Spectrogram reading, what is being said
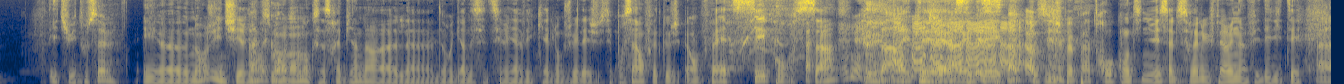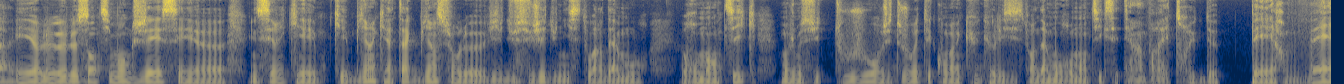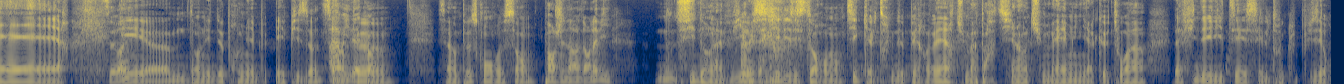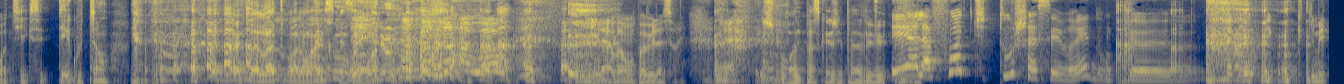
Et tu es tout seul Et euh, non, j'ai une chérie Ah, en ce moment, donc ça serait bien de, la- la- de regarder cette série avec elle. Donc je vais, la- c'est pour ça en fait que j'ai, en fait, c'est pour ça T'as arrêté. que j'ai arrêté. Je me suis dit, je peux pas trop continuer, ça serait lui faire une infidélité. Ah, Et euh, le, le sentiment que j'ai, c'est euh, une série qui est qui est bien, qui attaque bien sur le vif du sujet d'une histoire d'amour romantique. Moi, je me suis toujours, j'ai toujours été convaincu que les histoires d'amour romantique, c'était un vrai truc de pervers. c'est vrai. Et euh, dans les deux premiers ép- épisodes, c'est Ah un oui, peu, c'est un peu ce qu'on ressent. Pas en général dans la vie. Si dans la vie Ah oui, aussi, les histoires romantiques, quel truc de pervers, tu m'appartiens, tu m'aimes, il n'y a que toi. La fidélité, c'est le truc le plus érotique, c'est dégoûtant. Ça va trop loin, excusez-moi. Ah. Il a vraiment pas vu la série. Je bronne parce que j'ai pas vu. Et à la fois, tu touches à c'est vrai, donc euh, très bien. Mais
